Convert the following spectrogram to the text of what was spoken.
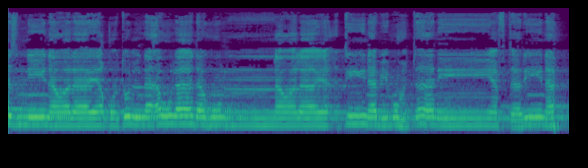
يزنين ولا يقتلن أولادهن ولا يأتين ببهتان يفترينه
